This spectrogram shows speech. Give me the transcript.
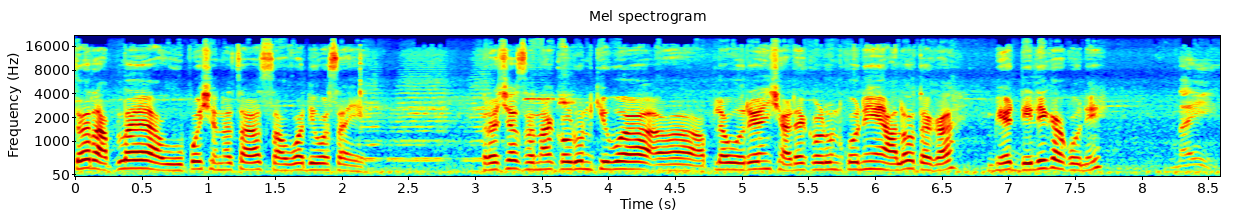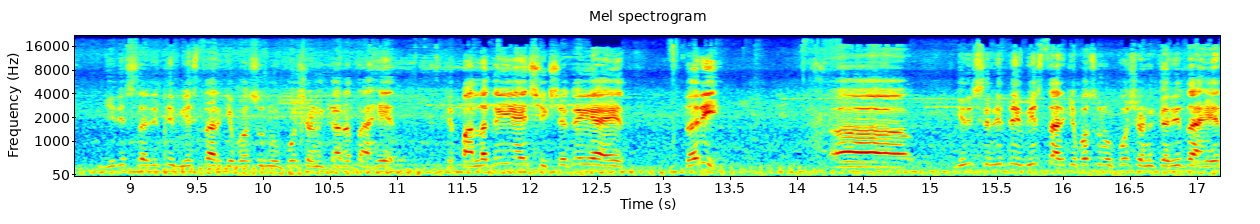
Sir आपला उपोषणाचा आज सहावा दिवस आहे. प्रशासनाकडून किंवा आपल्या ओरियन शाळेकडून कोणी आलं होतं का? भेट दिली का कोणी? नाही. गिरीश सर इथे वीस तारखेपासून उपोषण करत आहेत. ते पालकही आहेत शिक्षकही आहेत. तरी गिरीश सर इथे वीस तारखेपासून उपोषण करीत आहेत.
